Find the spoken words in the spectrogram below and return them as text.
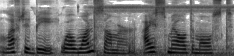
left it be. Well, one summer, I smelled the most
